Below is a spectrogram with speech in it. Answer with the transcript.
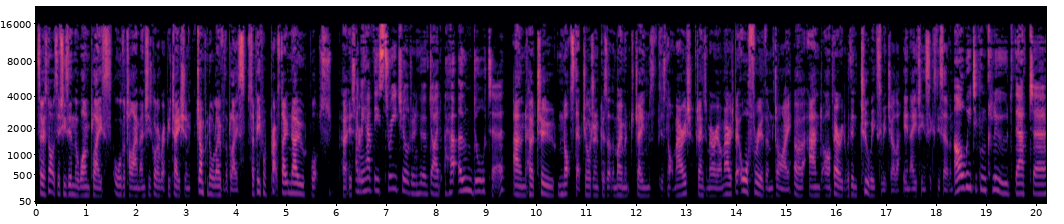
So it's not as if she's in the one place all the time, and she's got a reputation jumping all over the place. So people perhaps don't know what's her history. And we have these three children who have died. Her own daughter. and her two not stepchildren, because at the moment James is not married. James and Mary are married, but all three of them die uh, and are buried within two weeks of each other in 1867. Are we to conclude that uh,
